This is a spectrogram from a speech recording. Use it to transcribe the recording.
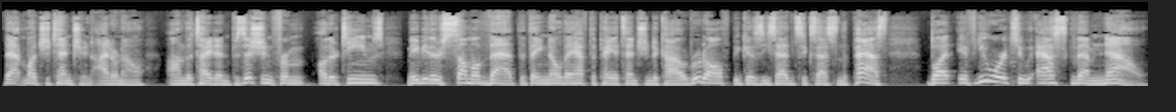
that much attention. I don't know on the tight end position from other teams. Maybe there's some of that that they know they have to pay attention to Kyle Rudolph because he's had success in the past. But if you were to ask them now,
